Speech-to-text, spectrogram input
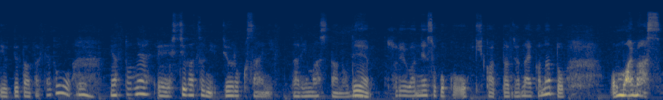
言ってたんだけど、やっとね、えー7月に16歳になりましたので、それはね、すごく大きかったんじゃないかなと思います。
